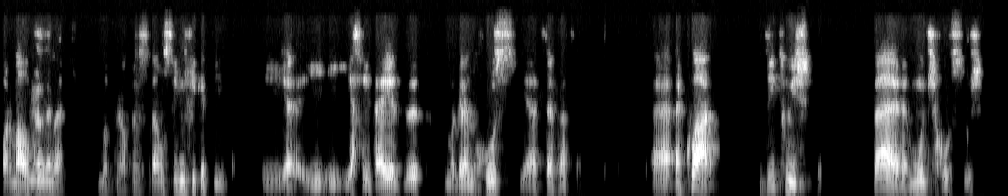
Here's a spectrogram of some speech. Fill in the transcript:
forma alguma, uma preocupação significativa. E, e, e essa ideia de uma grande Rússia, etc. etc. claro, dito isto, para muitos russos,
